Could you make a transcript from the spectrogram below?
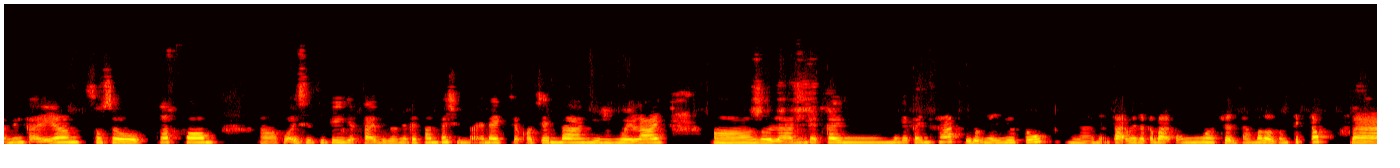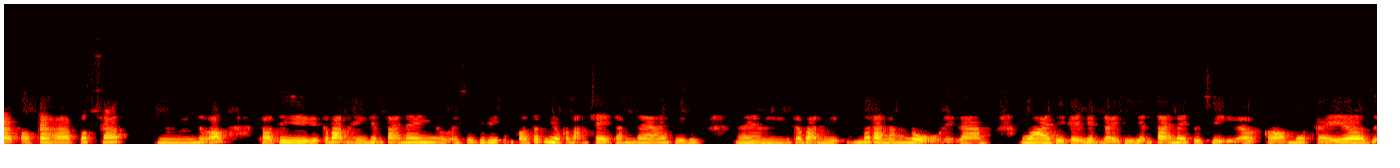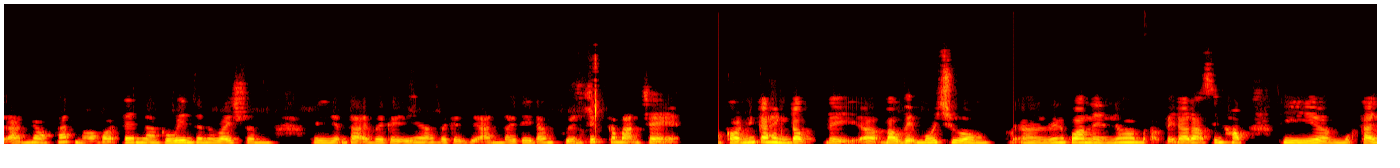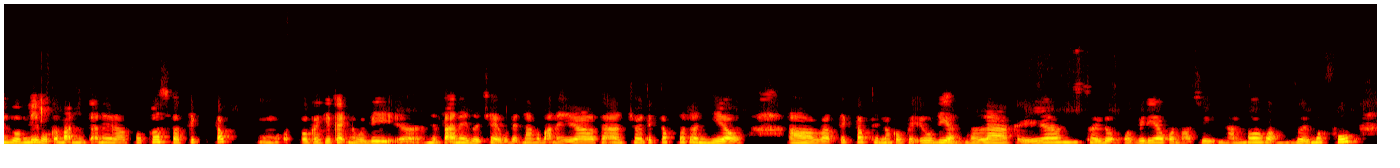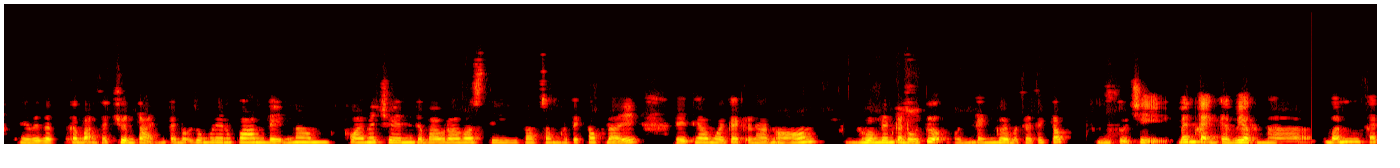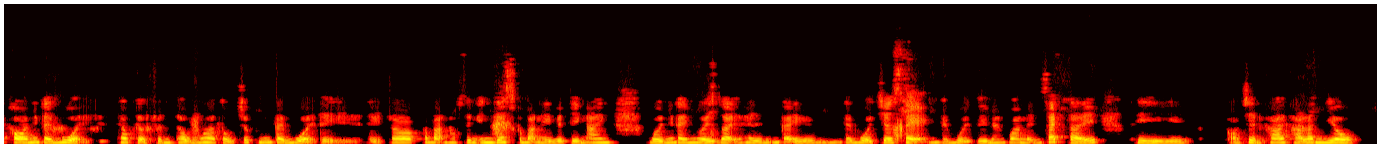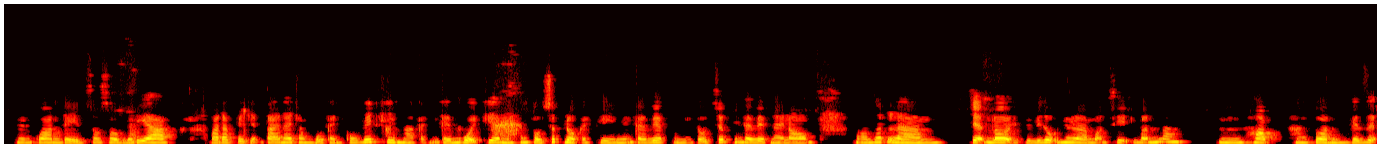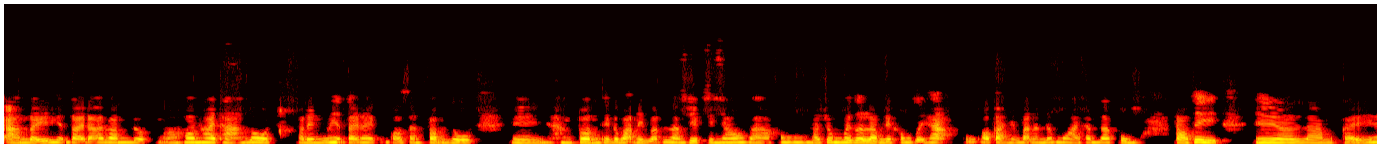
uh, những cái um, social platform uh, của ACTP hiện tại. Ví dụ như cái fanpage hiện tại này sẽ có trên 3.000 người like À, rồi là những cái kênh những cái kênh khác ví dụ như YouTube. À, hiện tại bây giờ các bạn cũng chuyển sang bắt đầu trong TikTok và có cả podcast um, nữa đó thì các bạn ấy hiện tại nay ở ACTV cũng có rất nhiều các bạn trẻ tham gia ấy, thì um, các bạn ấy cũng rất là năng nổ để làm. Ngoài thì cái việc đấy thì hiện tại nay tụi chị uh, có một cái uh, dự án nhỏ khác nó gọi tên là Green Generation. Thì hiện tại với cái ờ, với cái dự án đấy thì đang khuyến khích các bạn trẻ có những cái hành động để uh, bảo vệ môi trường uh, liên quan đến uh, bảo vệ đa dạng sinh học. Thì uh, một cái hướng đi của các bạn hiện tại này là focus vào TikTok ở cái khía cạnh là bởi vì uh, hiện tại này giới trẻ của Việt Nam các bạn ấy uh, chơi TikTok rất là nhiều. Uh, và TikTok thì nó có cái ưu điểm đó là cái uh, thời lượng của video của nó chỉ ngắn thôi khoảng dưới một phút. Thì bây giờ các bạn sẽ truyền tải những cái nội dung liên quan đến um, climate change cái biodiversity vào trong cái TikTok đấy. Để theo một cái cách là nó hướng đến cái đối tượng của những cái người mà chơi TikTok tụi chị bên cạnh cái việc mà vẫn sẽ có những cái buổi theo kiểu truyền thống là tổ chức những cái buổi để để cho các bạn học sinh English các bạn ấy về tiếng Anh với những cái người dạy hay là những cái những cái buổi chia sẻ những cái buổi gì liên quan đến sách đấy thì có triển khai khá là nhiều liên quan đến social media. Và đặc biệt hiện tại này trong bối cảnh covid khi mà cái những cái buổi kia mình không tổ chức được ấy, thì những cái việc mình tổ chức những cái việc này nó nó rất là tiện lợi. Ví dụ như là bọn chị vẫn Ừ, họp hàng tuần cái dự án đấy hiện tại đã run được ờ, hơn 2 tháng rồi và đến hiện tại này cũng có sản phẩm rồi. Thì hàng tuần thì các bạn ấy vẫn làm việc với nhau và không nói chung bây giờ làm việc không giới hạn cũng có cả những bạn ở nước ngoài tham gia cùng. Đó thì, thì là một cái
